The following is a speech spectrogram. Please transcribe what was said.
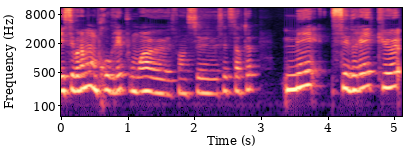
et c'est vraiment un progrès pour moi, euh, enfin ce- cette start-up. Mais c'est vrai que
